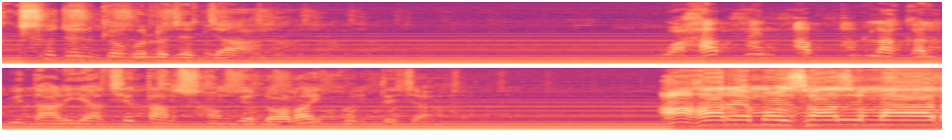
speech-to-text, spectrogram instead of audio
একশো জনকে বলল যে, যা। ওয়াহাব বিন আব্দুল্লাহ কালবি দাঁড়িয়ে আছে, তার সঙ্গে লড়াই করতে যা। আহারে মুসলমান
